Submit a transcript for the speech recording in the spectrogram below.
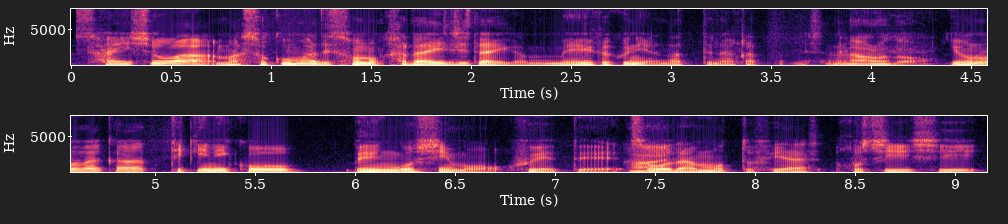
最初は、まあ、そこまでその課題自体が明確にはなってなかったんですね。なるほど世の中的にこう弁護士も増えてはい相談もっと増や欲しいし、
